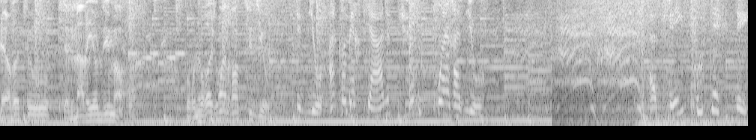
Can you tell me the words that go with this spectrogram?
Le retour de Mario Dumont. Pour nous rejoindre en studio. Studio à commercial cube.radio. Appelez ou textez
